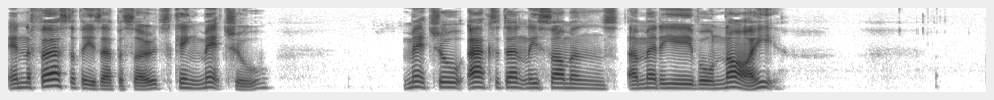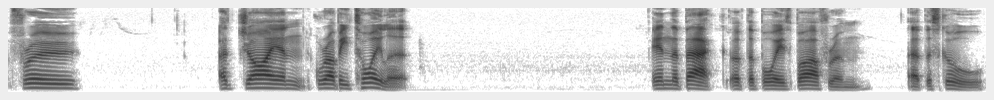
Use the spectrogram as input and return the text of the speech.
In the first of these episodes, King Mitchell, Mitchell accidentally summons a medieval knight through a giant grubby toilet in the back of the boy's bathroom at the school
